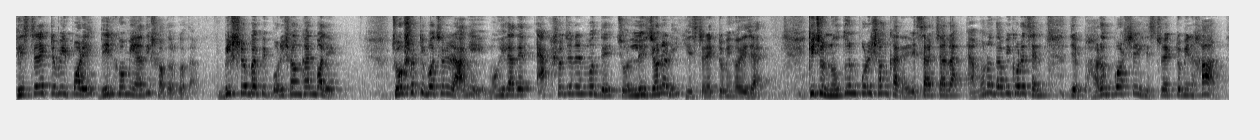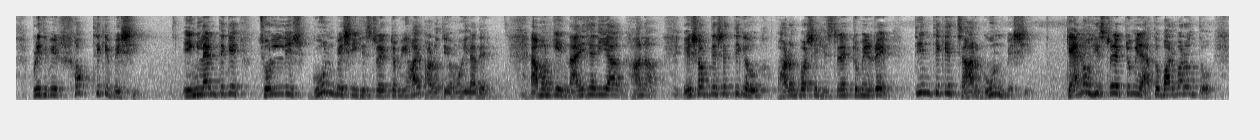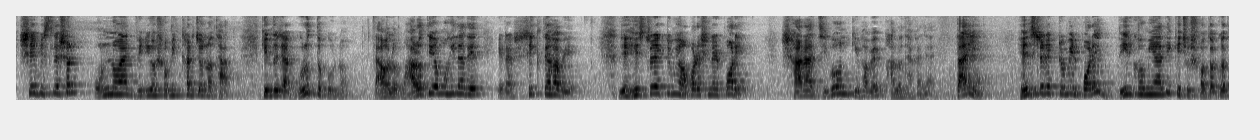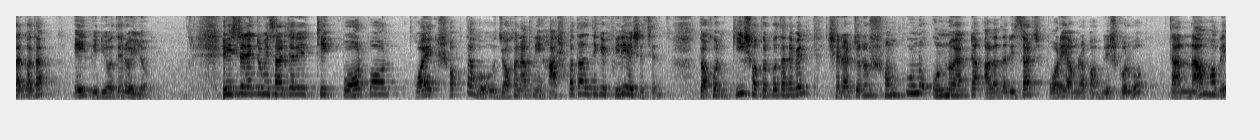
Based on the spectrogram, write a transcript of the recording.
হিস্টেরেক্টমির পরে দীর্ঘমেয়াদী সতর্কতা। বিশ্বব্যাপী পরিসংখ্যান বলে, চৌষট্টি বছরের আগে মহিলাদের একশো জনের মধ্যে চল্লিশ জনেরই হিস্টেরেক্টমি হয়ে যায়। কিছু নতুন পরিসংখ্যানে রিসার্চাররা এমনও দাবি করেছেন যে ভারতবর্ষে হিস্টেরেক্টমির হার পৃথিবীর সব থেকে বেশি। ইংল্যান্ড থেকে চল্লিশ গুণ বেশি হিস্টেরেক্টমি হয় ভারতীয় মহিলাদের। এমনকি নাইজেরিয়া, ঘানা, এসব দেশের থেকেও ভারতবর্ষে হিস্টেরেক্টমির রেট তিন থেকে চার গুণ বেশি। কেন হিস্টেরেক্টমির এত বারবারন্ত? সে বিশ্লেষণ অন্য এক ভিডিও সমীক্ষার জন্য থাক। কিন্তু যা গুরুত্বপূর্ণ, তা হলো ভারতীয় মহিলাদের এটা শিখতে হবে যে হিস্টেরেক্টমি অপারেশনের পরে সারা জীবন কীভাবে ভালো থাকা যায়। তাই হিস্টেরেক্টমির পরে দীর্ঘমেয়াদী কিছু সতর্কতার কথা এই ভিডিওতে রইল। হিস্টেরেক্টমি সার্জারির ঠিক পর পর কয়েক সপ্তাহ যখন আপনি হাসপাতাল থেকে ফিরে এসেছেন, তখন কি সতর্কতা নেবেন সেটার জন্য সম্পূর্ণ অন্য একটা আলাদা রিসার্চ পরে আমরা পাবলিশ করব। তার নাম হবে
